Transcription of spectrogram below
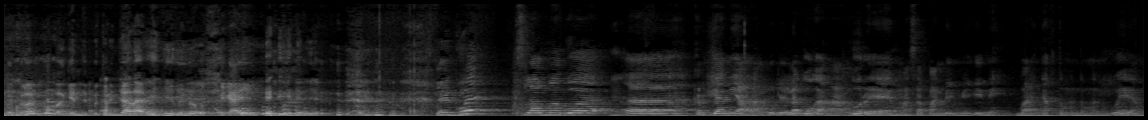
Kebetulan gua bagian betulin jalan di PKI. ya gue selama gue eh, kerja nih, alhamdulillah gue gak nganggur ya masa pandemi gini. Banyak temen-temen gue yang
